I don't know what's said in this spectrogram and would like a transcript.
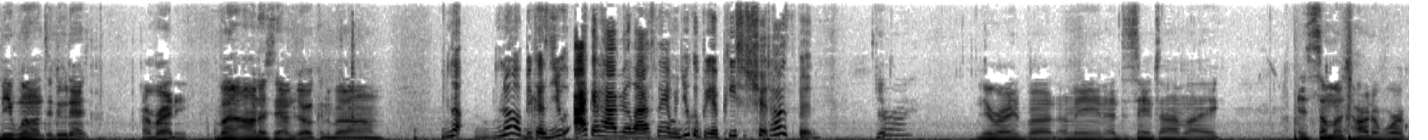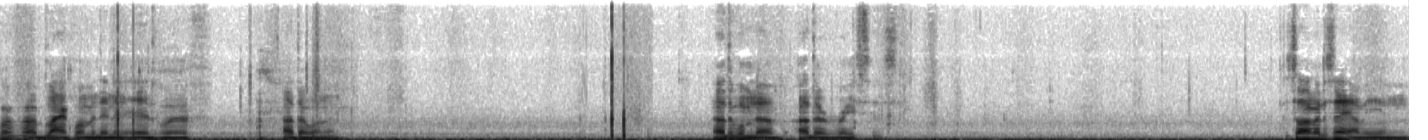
be willing to do that already. But honestly, I'm joking. But um, No no, because you I could have your last name and you could be a piece of shit husband. you're right. You're right, but I mean, at the same time, like, it's so much harder work with a black woman than it is with other women. Other women of other races. That's all I'm gonna say. I mean,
